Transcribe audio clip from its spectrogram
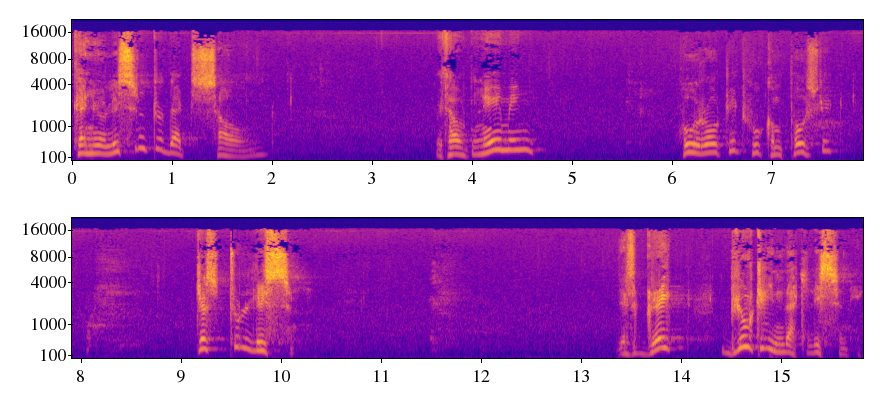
Can you listen to that sound without naming who wrote it, who composed it? Just to listen. There's great beauty in that listening.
